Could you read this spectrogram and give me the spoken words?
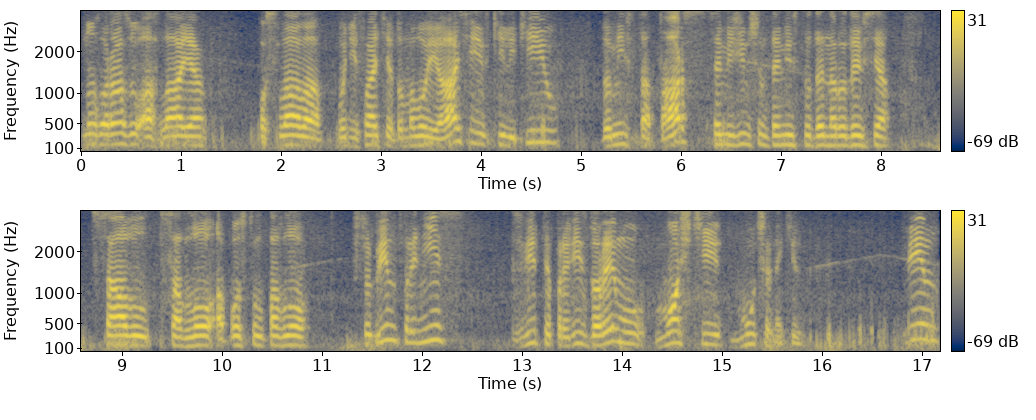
одного разу Аглая послала Боніфатія до Малої Азії в Кілікію, до міста Тарс, це між іншим те місто, де народився Савл, Савло, апостол Павло, щоб він приніс звідти привіз до Риму мощі мучеників. Він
